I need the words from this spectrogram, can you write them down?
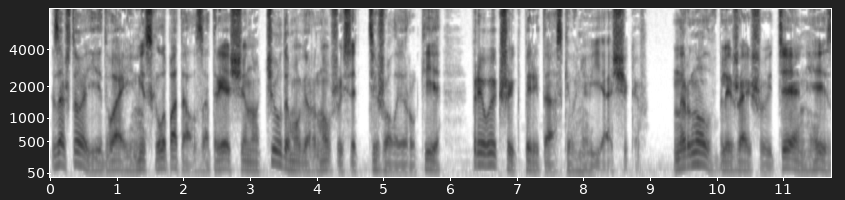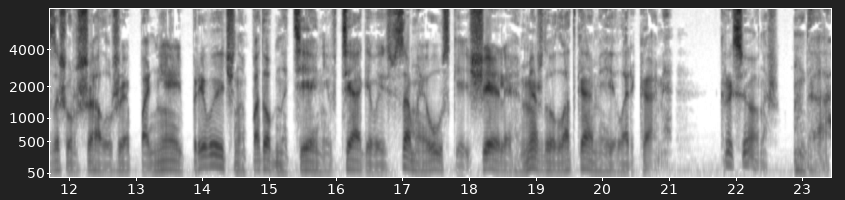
за что едва и не схлопотал за трещину, чудом увернувшись от тяжелой руки, привыкшей к перетаскиванию ящиков. Нырнул в ближайшую тень и зашуршал уже по ней, привычно, подобно тени, втягиваясь в самые узкие щели между лотками и ларьками. Крысеныш, да,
